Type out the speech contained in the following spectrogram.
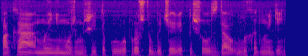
пока мы не можем решить такой вопрос, чтобы человек пришел и сдал в выходной день.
